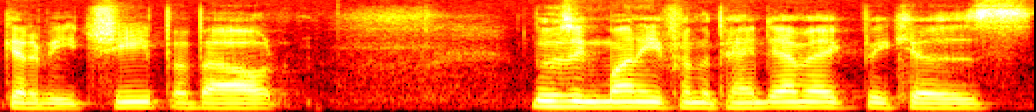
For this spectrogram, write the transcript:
going to be cheap about losing money from the pandemic because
